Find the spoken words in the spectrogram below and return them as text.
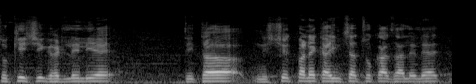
चुकीची घडलेली आहे. तिथं निश्चितपणे काहींच्या चुका झालेल्या आहेत.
